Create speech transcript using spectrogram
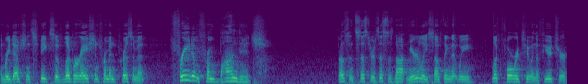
And redemption speaks of liberation from imprisonment, freedom from bondage. Brothers and sisters, this is not merely something that we look forward to in the future.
